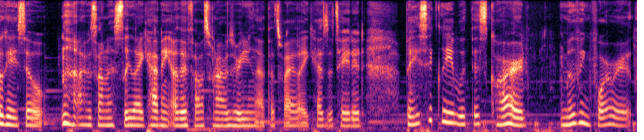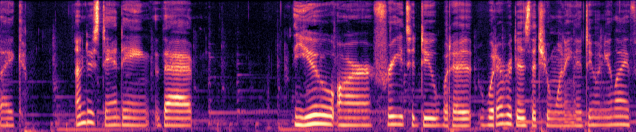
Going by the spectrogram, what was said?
Okay so i was honestly like having other thoughts when i was reading that. That's why i like hesitated. Basically with this card moving forward like understanding that you are free to do what whatever it is that you're wanting to do in your life.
